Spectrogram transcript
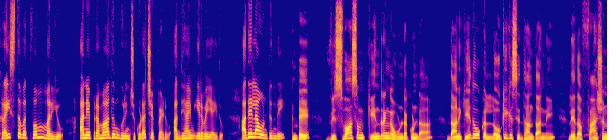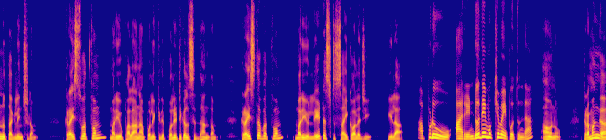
క్రైస్తవత్వం మరియు అనే ప్రమాదం గురించి కూడా చెప్పాడు. అధ్యాయం ఇరవై ఐదు. అదెలా ఉంటుంది? అంటే విశ్వాసం కేంద్రంగా ఉండకుండా దానికేదో ఒక లౌకిక సిద్ధాంతాన్ని లేదా ఫ్యాషన్ను తగిలించడం. క్రైస్తవత్వం మరియు ఫలానా పొలికి పొలిటికల్ సిద్ధాంతం. క్రైస్తవత్వం మరియు లేటెస్ట్ సైకాలజీ ఇలా. అప్పుడు ఆ రెండోదే ముఖ్యమైపోతుందా? అవును. క్రమంగా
